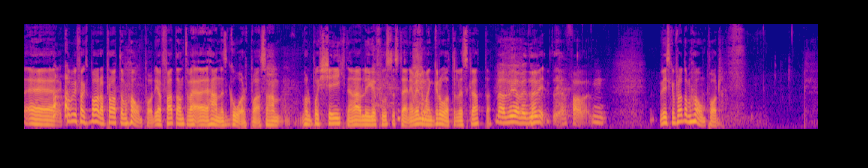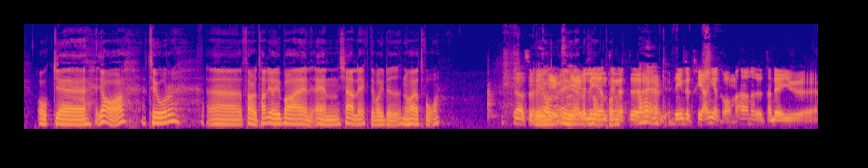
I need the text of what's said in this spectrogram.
Eh, kommer vi faktiskt bara prata om HomePod. Jag fattar inte vad Hannes går på. Alltså, han håller på att kikna där och ligger i fosterställning. Jag vet inte om han gråter eller skrattar. Nej, men jag vet Men vi-. Mm. Vi ska prata om HomePod. Och eh, ja, Tor. Eh, förut hade jag ju bara en, en kärlek. Det var ju du. Nu har jag två. Alltså, det, Det det, det, är väl egentligen ett... eh, Nej. Det är inte ett triangeldrama här nu utan det är ju... eh,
